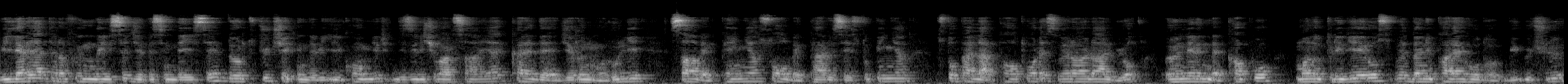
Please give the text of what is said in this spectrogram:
Villarreal tarafında ise cephesinde ise 4-3-3 şeklinde bir ilk 11 dizilişi var sahaya. Kalede Geronimo Rulli, sağ bek Peña, sol bek Pervis Estupinyan, stoperler Pau Torres ve Raul Albiol. Önlerinde Capu, Manu Trigueros ve Dani Parejo'du bir üçlü.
